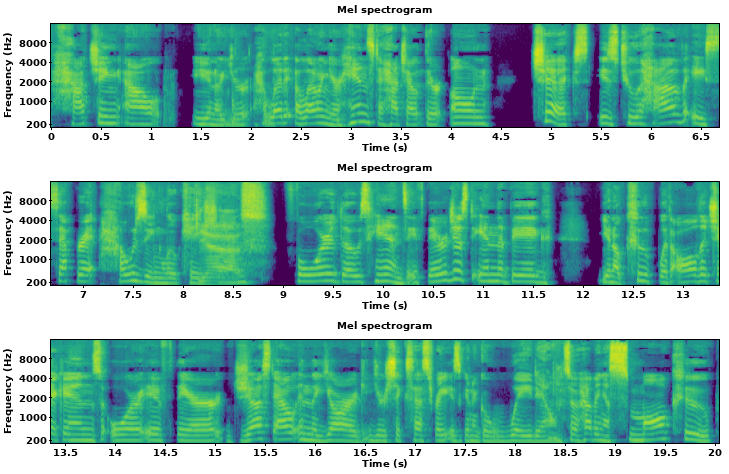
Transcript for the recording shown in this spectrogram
hatching out, you know, your let it, allowing your hens to hatch out their own chicks is to have a separate housing location yes, for those hens. If they're just in the big, you know, coop with all the chickens, or if they're just out in the yard, your success rate is going to go way down. So having a small coop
